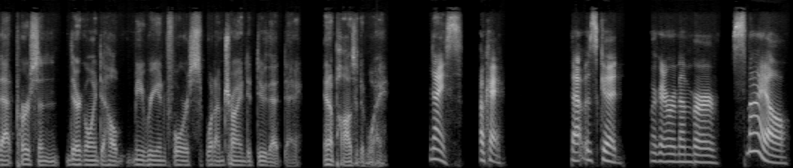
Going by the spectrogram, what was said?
that person, they're going to help me reinforce what I'm trying to do that day in a positive way. nice okay that was good we're going to remember smile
